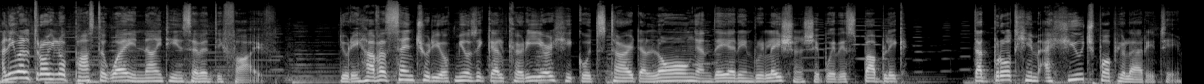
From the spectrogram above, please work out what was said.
Aníbal Troilo passed away in 1975. During half a century of musical career, he could start a long and daring relationship with his public that brought him a huge popularity.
